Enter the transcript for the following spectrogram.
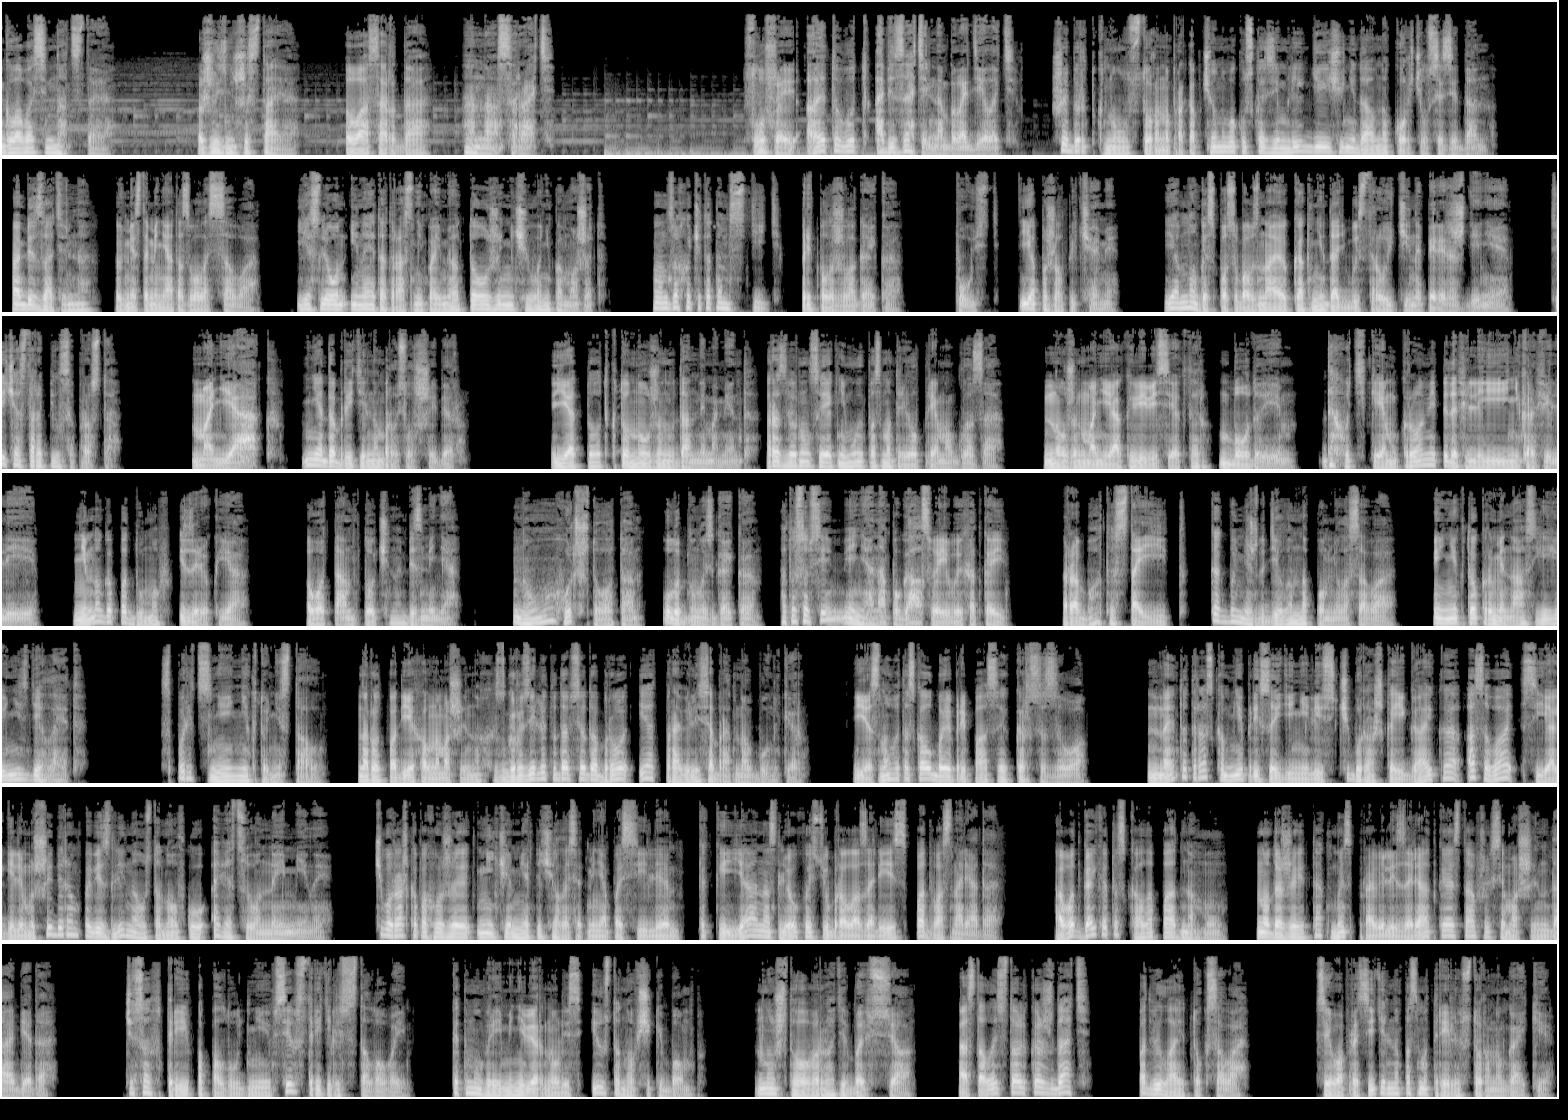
Глава 17. Жизнь шестая. Вас орда, а нас рать. «Слушай, а это вот обязательно было делать?» Шибер ткнул в сторону прокопченного куска земли, где еще недавно корчился Зидан. «Обязательно», — вместо меня отозвалась сова. «Если он и на этот раз не поймет, то уже ничего не поможет. Он захочет отомстить», — предположила Гайка. «Пусть». Я пожал плечами. Я много способов знаю, как не дать быстро уйти на перерождение. Сейчас торопился просто. «Маньяк!» – неодобрительно бросил Шибер. «Я тот, кто нужен в данный момент». Развернулся я к нему и посмотрел прямо в глаза. «Нужен маньяк и вивисектор, буду им. Да хоть кем, кроме педофилии и некрофилии». Немного подумав, изрек я. «Вот там точно без меня». «Ну, хоть что-то», — улыбнулась Гайка. «А то совсем меня напугал своей выходкой». Работа стоит, как бы между делом напомнила сова. И никто, кроме нас, ее не сделает. Спорить с ней никто не стал. Народ подъехал на машинах, сгрузили туда все добро и отправились обратно в бункер. Я снова таскал боеприпасы к РСЗО. На этот раз ко мне присоединились Чебурашка и Гайка, а сова с Ягелем и Шибером повезли на установку авиационные мины. Чебурашка, похоже, ничем не отличалась от меня по силе. Как и я, она с легкостью брала за рейс по два снаряда. А вот Гайка таскала по одному. Но даже и так мы справились зарядкой оставшихся машин до обеда. Часа в три пополудни все встретились в столовой. К этому времени вернулись и установщики бомб. Ну что, вроде бы все. Осталось только ждать, подвела итог сова. Все вопросительно посмотрели в сторону Гайки.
